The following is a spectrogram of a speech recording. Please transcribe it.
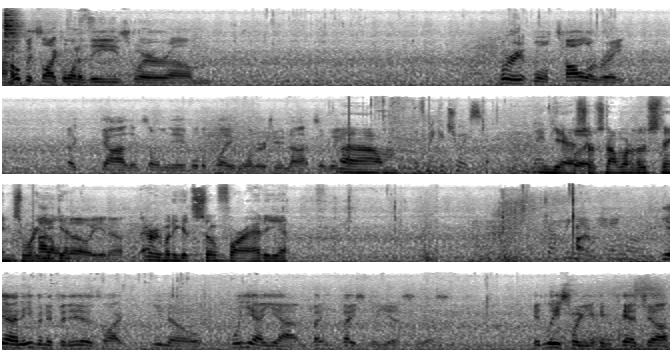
I hope it's like one of these where um, where it will tolerate a guy that's only able to play one or two nights a week. Um, Let's make a choice. Land yeah, so it's not one of those things where I you don't get know, you know. everybody gets so far ahead of you. Dropping in. Hang on. Yeah, and even if it is like, you know, well, yeah, yeah, ba- basically yes, yes. At least where you can catch up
